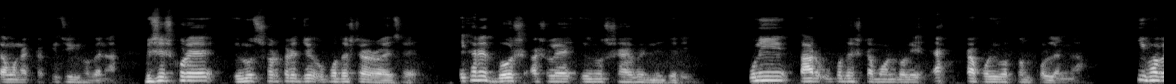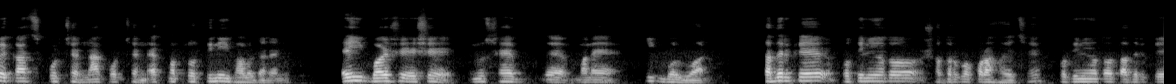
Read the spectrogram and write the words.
তেমন একটা কিছুই হবে না। বিশেষ করে ইউনুস সরকারের যে উপদেষ্টারা রয়েছে, এখানে দোষ আসলে ইউনুস সাহেবের নিজেরই। উনি তার উপদেষ্টা মণ্ডলী একটা পরিবর্তন করলেন না। কীভাবে কাজ করছেন, না করছেন, একমাত্র তিনিই ভালো জানেন। এই বয়সে এসে ইউনুস সাহেব মানে কি বলব আর? তাদেরকে প্রতিনিয়ত সতর্ক করা হয়েছে। প্রতিনিয়ত তাদেরকে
